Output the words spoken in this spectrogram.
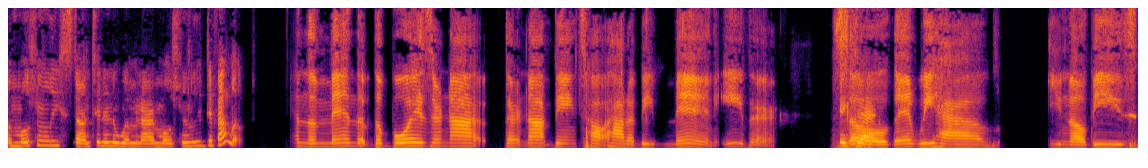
emotionally stunted and the women are emotionally developed and the men the, the boys are not they're not being taught how to be men either exactly. so then we have you know, these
